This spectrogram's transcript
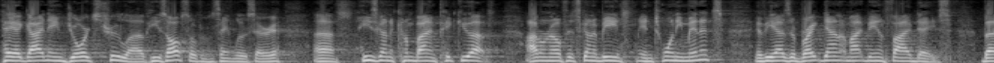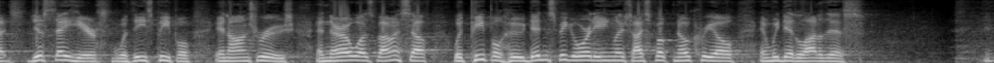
"Hey, a guy named George Truelove, he's also from the St. Louis area. Uh, he's going to come by and pick you up. I don't know if it's going to be in 20 minutes. If he has a breakdown, it might be in five days." But just stay here with these people in Anse Rouge. And there I was by myself with people who didn't speak a word of English. I spoke no Creole, and we did a lot of this. you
